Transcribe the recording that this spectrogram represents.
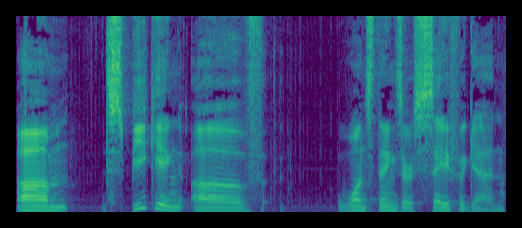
Um, speaking of once things are safe again,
